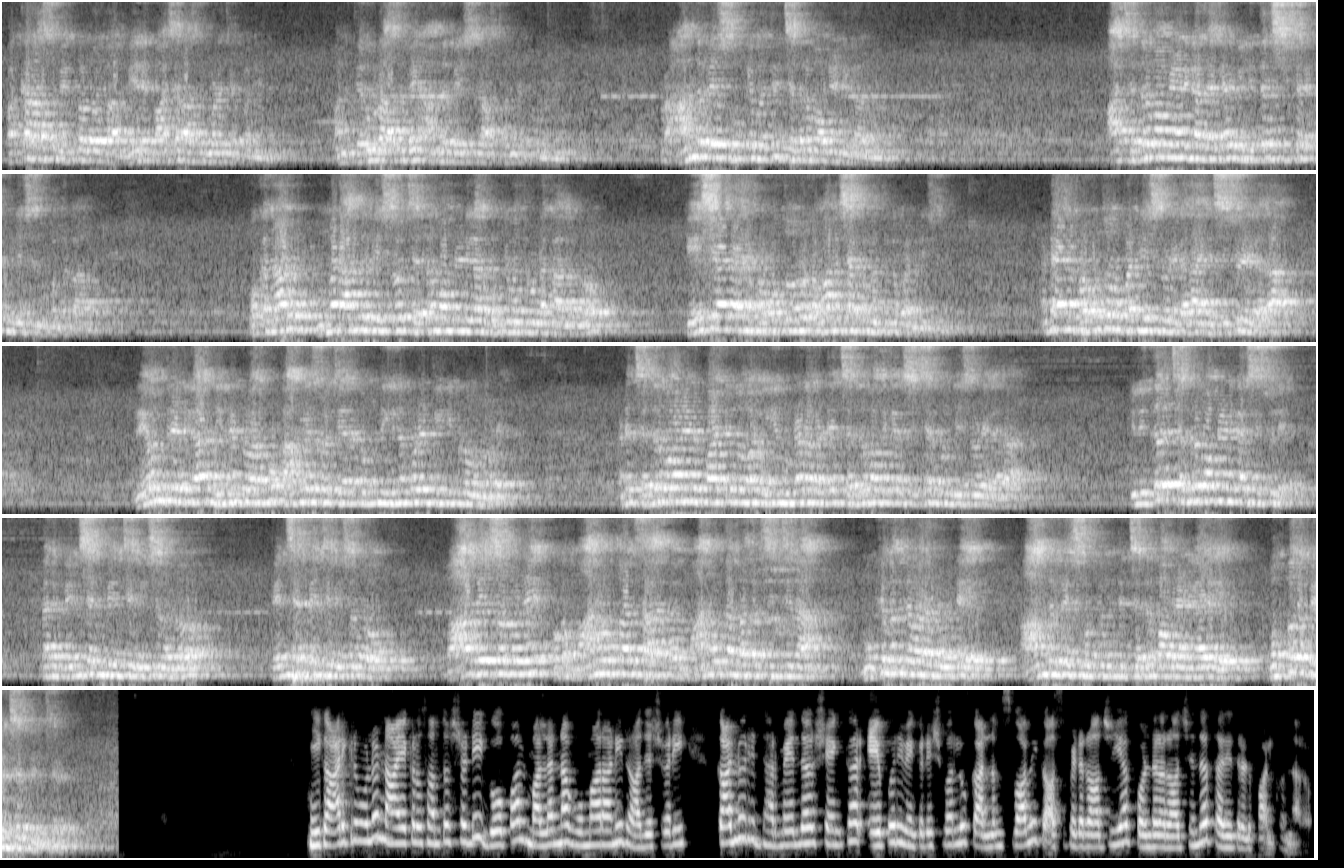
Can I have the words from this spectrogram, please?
పక్క రాష్ట్రం ఎక్కడో కాదు వేరే భాష రాష్ట్రం కూడా చెప్పను నేను మన తెలుగు రాష్ట్రమే ఆంధ్రప్రదేశ్ రాష్ట్రం చెప్పుకున్నాను ఇప్పుడు ఆంధ్రప్రదేశ్ ముఖ్యమంత్రి చంద్రబాబు నాయుడు గారు. ఆ చంద్రబాబు నాయుడు గారి దగ్గర వీళ్ళిద్దరు శిక్షణ చేసింది కొంతకాలం. ఒకనాడు ఉమ్మడి ఆంధ్రప్రదేశ్లో చంద్రబాబు నాయుడు గారు ముఖ్యమంత్రి ఉన్న కాలంలో కేసీఆర్ ఆయన ప్రభుత్వంలో రవాణా శాఖ మంత్రిగా పడింది అంటే ఆయన ప్రభుత్వంలో పనిచేస్తున్నాడు కదా ఆయన శిష్యుడే కదా. రేవంత్ రెడ్డి గారు నిన్నటి వరకు కాంగ్రెస్లో చేరకముందు ఈయన కూడా టీడీపీలో ఉన్నాడే అంటే చంద్రబాబు నాయుడు పార్టీలో ఈయన ఉన్నాడు అంటే చంద్రబాబు గారి శిష్యత్వం చేసినాడే కదా. వీళ్ళిద్దరు చంద్రబాబు నాయుడు గారి శిష్యులే. కానీ పెన్షన్ పెంచే విషయంలో పెన్షన్ పెంచే విషయంలో భారతదేశంలోనే ఒక మానవత్వాన్ని సా- మానవత్వం ప్రదర్శించిన ముఖ్యమంత్రి వారు ఉంటే ఆంధ్రప్రదేశ్ ముఖ్యమంత్రి చంద్రబాబు నాయుడు గారే గొప్పగా పెన్షన్ పెంచాడు. ఈ కార్యక్రమంలో నాయకులు సంతోష్ రెడ్డి గోపాల్ మల్లన్న ఉమారాణి రాజేశ్వరి కన్నూరి ధర్మేందర్ శంకర్ ఏపూరి వెంకటేశ్వర్లు కన్నం స్వామి కాసిపేట రాజయ్య కొండల రాజేందర్ తదితరులు పాల్గొన్నారు.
